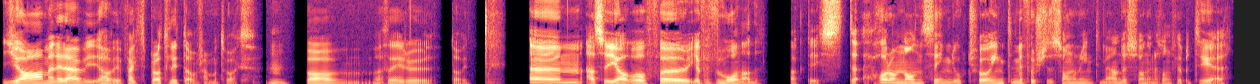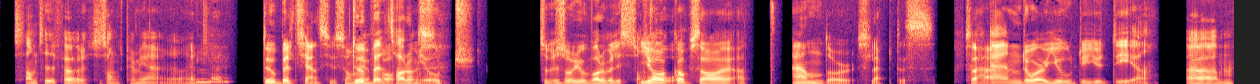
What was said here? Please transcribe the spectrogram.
Ja, men det där har vi faktiskt pratat lite om fram och tillbaks. Mm. Vad, vad säger du David? Um, alltså jag var för, jag var förvånad faktiskt. Har de någonsin gjort så? Inte med första säsongen och inte med andra säsongen att de släpper tre samtidigt för säsongspremiären, eller? Dubbelt känns ju som Dubbelt fått. har de gjort. Så, så var det väl i säsong två? Jakob sa att Andor släpptes så här. Andor gjorde ju det. Um,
